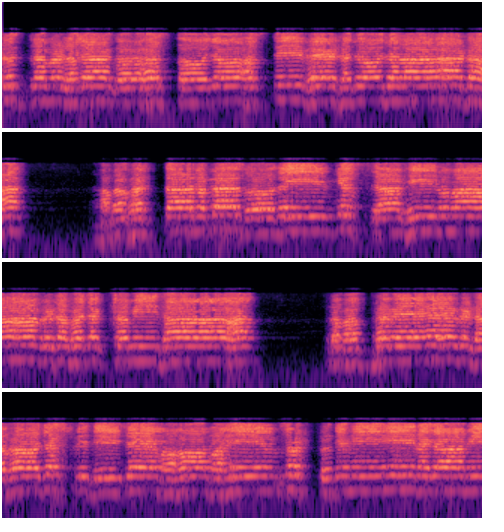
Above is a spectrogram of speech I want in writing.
रुद्रमृषया गर्हस्तोजो हस्ति भेषजो जलाढः अपभर्तारपसो दैव्यस्याभीनुमा वृषभजक्षमीधाः प्रभभ्रवे वृषभाजस्विदीचे महोमहीम् सुष्टुतिमीरयामि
